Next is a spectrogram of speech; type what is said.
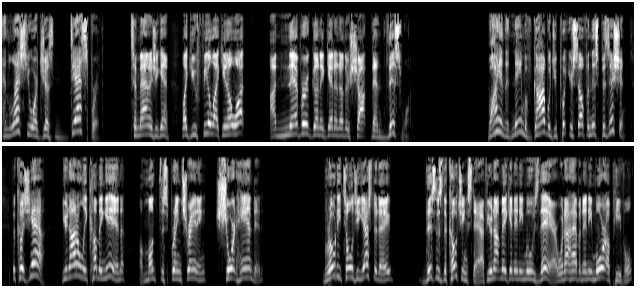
unless you are just desperate to manage again, like you feel like, you know what? I'm never going to get another shot than this one. Why in the name of God would you put yourself in this position? Because, yeah, you're not only coming in a month to spring training shorthanded. Brodie told you yesterday, this is the coaching staff. You're not making any moves there. We're not having any more upheaval.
